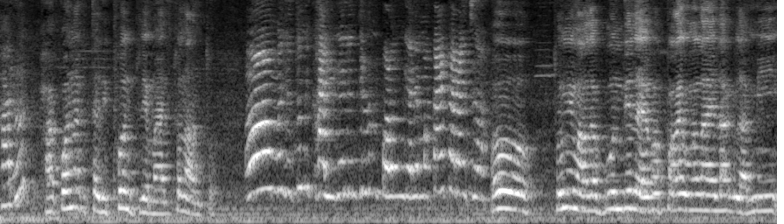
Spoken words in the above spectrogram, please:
खालून? हा कोणाक तरी फोन प्ले मारतो आणतो. अ, म्हणजे तुम्ही खाली गेले तिकडून पळून गेले मग काय करायचं? हो तुम्ही मला गुण दिलाय बा पाय वळायला लागला मी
